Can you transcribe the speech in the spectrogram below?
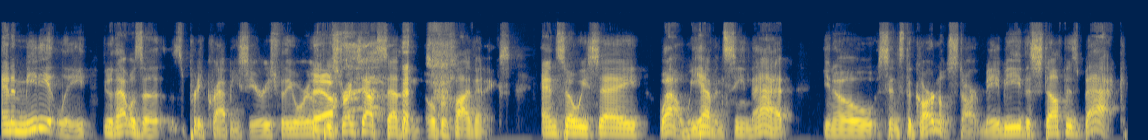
And immediately, you know, that was a, a pretty crappy series for the Orioles. Yeah. He strikes out seven over five innings. And so we say, wow, we haven't seen that, you know, since the Cardinals start. Maybe the stuff is back.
